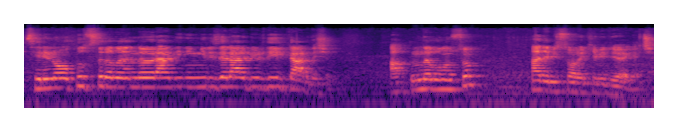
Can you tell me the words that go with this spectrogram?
senin o okul sıralarında öğrendiğin İngilizceler bir değil kardeşim. Aklında bulunsun. Hadi bir sonraki videoya geç.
